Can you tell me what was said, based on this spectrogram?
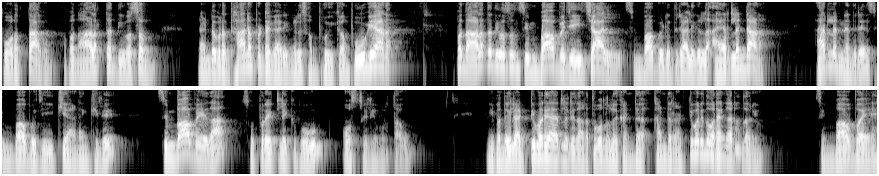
പുറത്താകും. അപ്പോൾ നാളത്തെ ദിവസം രണ്ട് പ്രധാനപ്പെട്ട കാര്യങ്ങൾ സംഭവിക്കാൻ പോവുകയാണ്. അപ്പോൾ നാളത്തെ ദിവസം സിംബാബ്വെ ജയിച്ചാൽ സിംബാബ്വെയുടെ എതിരാളികൾ അയർലൻഡാണ്. അയർലൻഡിനെതിരെ സിംബാബ്വെ ജയിക്കുകയാണെങ്കിൽ സിംബാബ്വെ ഇതാ സൂപ്പർ എയ്റ്റിലേക്ക് പോകും ഓസ്ട്രേലിയ പുറത്താവും. ഇനിയിപ്പോൾ എന്തെങ്കിലും അട്ടിമറി അയർലൻഡ് നടത്തുമോ എന്നുള്ളത് കണ്ട് കണ്ടു അട്ടിമറി എന്ന് പറയാൻ കാരണം എന്താ അറിയോ? സിംബാബ്വയെ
